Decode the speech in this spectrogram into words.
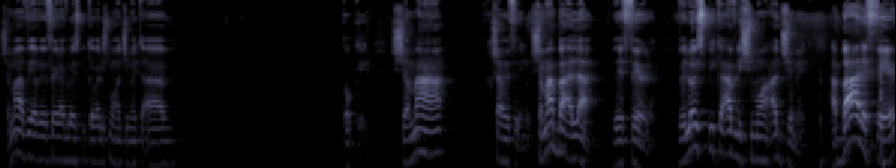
שמע אביה והפר לה ולא הספיק הבעל לשמוע עד שמת האב. אוקיי. שמע, עכשיו היינו? שמע בעלה והפר לה, ולא הספיק האב לשמוע עד שמת. הבעל הפר,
